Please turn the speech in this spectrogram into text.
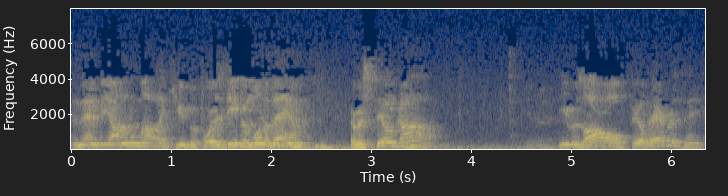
and then beyond a molecule, before there's even one of them, there was still God. He was all, filled everything.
